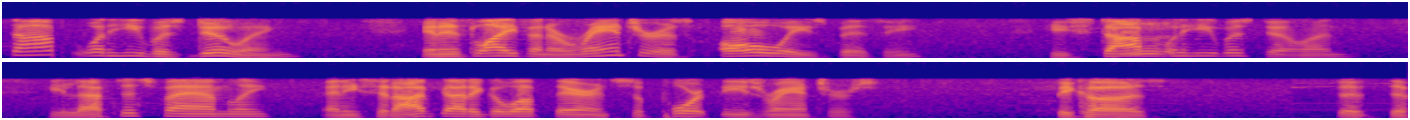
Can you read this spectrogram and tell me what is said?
stopped what he was doing in his life. And a rancher is always busy. He stopped Mhm. what he was doing. He left his family, and he said, "I've got to go up there and support these ranchers because the the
